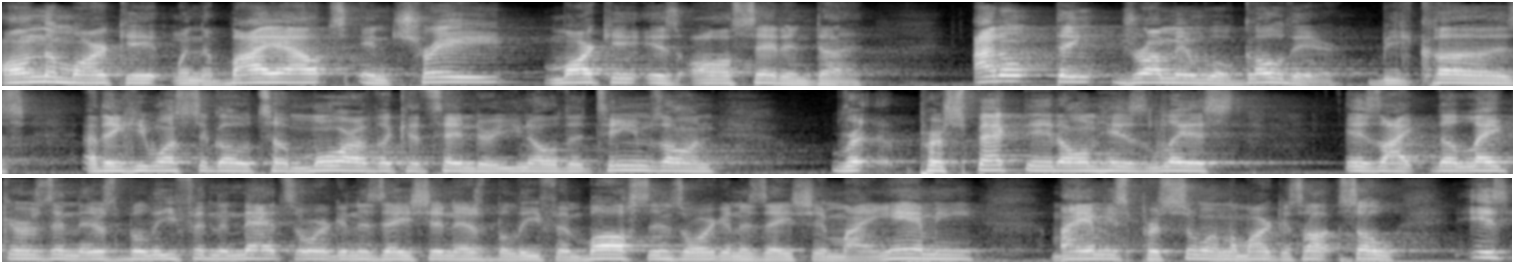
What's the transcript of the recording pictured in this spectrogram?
on the market when the buyouts and trade market is all said and done. I don't think Drummond will go there because I think he wants to go to more of a contender. You know, the teams on perspective on his list is like the Lakers, and there's belief in the Nets organization, there's belief in Boston's organization, Miami. Miami's pursuing LaMarcus. So is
